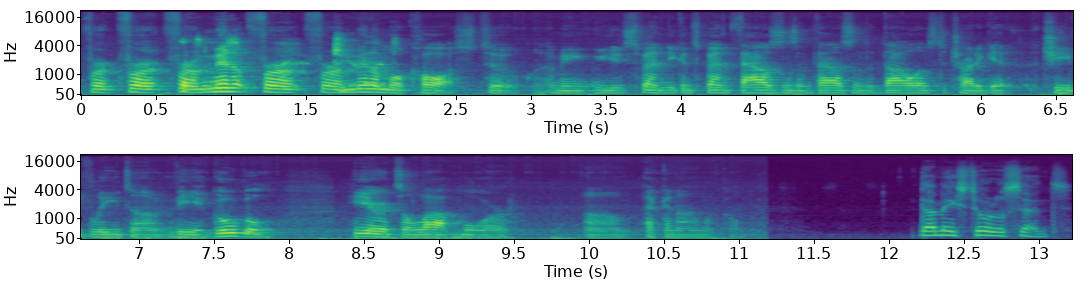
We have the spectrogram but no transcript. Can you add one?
For for for That's a min- for for a minimal cost too. I mean, you spend you can spend thousands and thousands of dollars to try to get achieve leads on via Google. Here, it's a lot more um, economical. That makes total sense.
